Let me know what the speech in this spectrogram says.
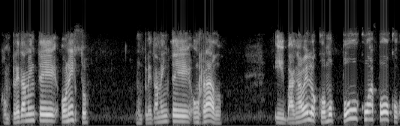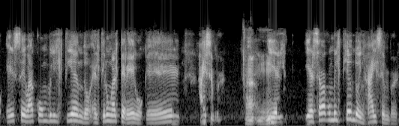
completamente honesto, completamente honrado, y van a verlo como poco a poco él se va convirtiendo, él tiene un alter ego que es Heisenberg, Ah, y él, y él se va convirtiendo en Heisenberg.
